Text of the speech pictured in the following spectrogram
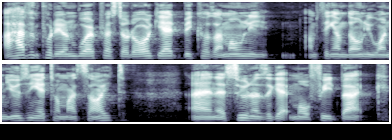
I haven't put it on WordPress.org yet because I'm only—I'm think I'm the only one using it on my site. And as soon as I get more feedback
